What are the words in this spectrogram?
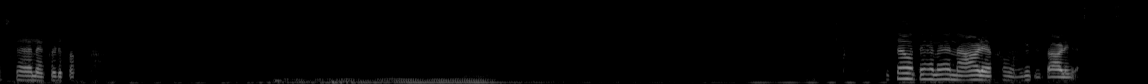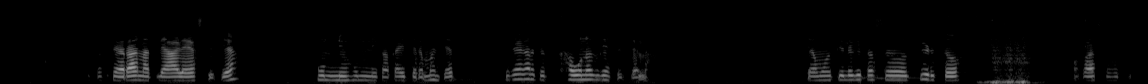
कसं काय आलाय इकडे ते काय होतं ह्याला ह्यानं ना आळ्या खाऊन घेतात आळ्या. तसल्या रानातल्या आळ्या असतात त्या. हुमणी हुमणी का काहीतरी म्हणतात. ते काय करतात खाऊनच घेतात त्याला. त्यामुळे ते लगेच असं किडतं. मग असं होतं.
